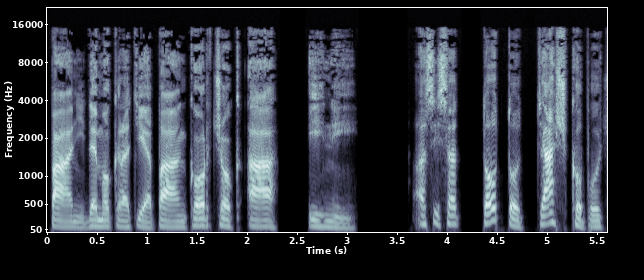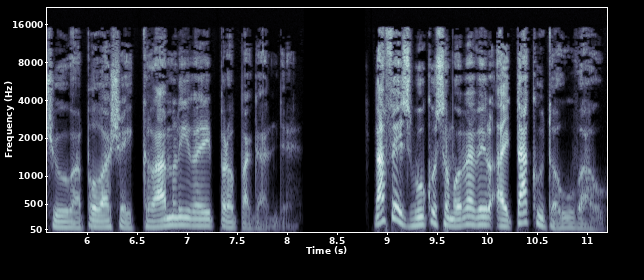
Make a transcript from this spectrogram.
páni demokrati a pán Korčok a iní. Asi sa toto ťažko počúva po vašej klamlivej propagande. Na Facebooku som objavil aj takúto úvahu.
